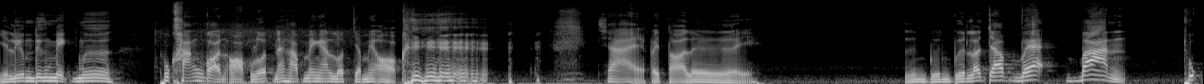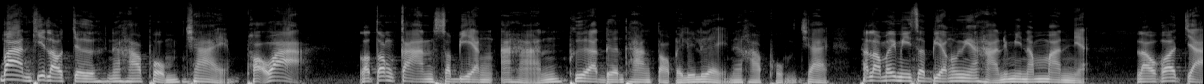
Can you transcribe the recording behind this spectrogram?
อย่าลืมดึงเบรกมือทุกครั้งก่อนออกรถนะครับ ไม่งั้นรถจะไม่ออก ใช่ไปต่อเลยปืนปืนปืนเราจะแวะบ้านทุกบ้านที่เราเจอนะครับผมใช่ เพราะว่าเราต้องการเสบียงอาหารเพื่อเดินทางต่อไปเรื่อยๆนะครับ ผมใช่ ถ้าเราไม่มีเสบียงไม่มีอาหารไม่มีน้ำมันเนี่ย เราก็จะ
